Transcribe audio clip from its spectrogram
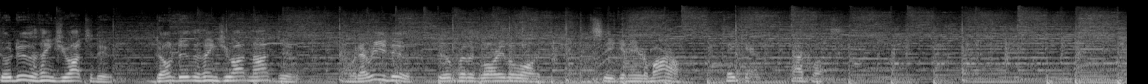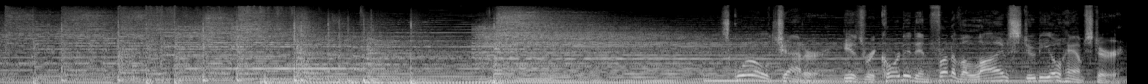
go do the things you ought to do. Don't do the things you ought not do. And Whatever you do, do it for the glory of the Lord. See you again here tomorrow. Take care. God bless. Squirrel Chatter is recorded in front of a live studio hamster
